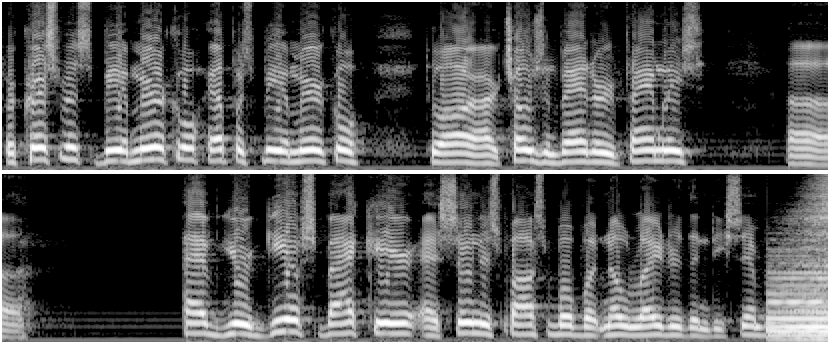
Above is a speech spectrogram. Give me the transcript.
for Christmas. Be a miracle. Help us be a miracle to our, our chosen battered families. Uh, have your gifts back here as soon as possible, but no later than December.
